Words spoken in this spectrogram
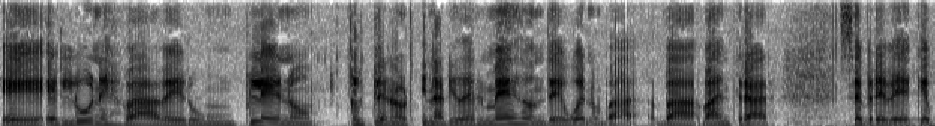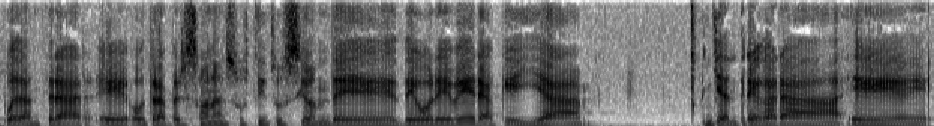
eh, el lunes va a haber un pleno, el pleno ordinario del mes, donde bueno va, va, va a entrar, se prevé que pueda entrar eh, otra persona en sustitución de, de Orevera, que ya ya entregará, eh,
